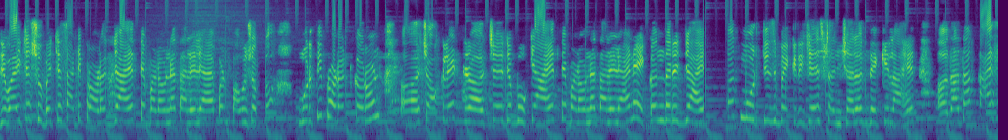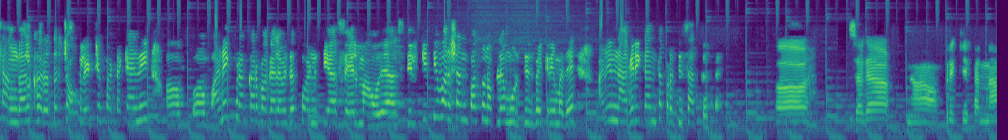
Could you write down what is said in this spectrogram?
दिवाळीच्या शुभेच्छेसाठी प्रॉडक्ट जे आहेत ते बनवण्यात आलेले आहे. आपण पाहू शकतो मूर्ती प्रॉडक्ट करून चॉकलेटचे जे बुके आहेत ते बनवण्यात आलेले आहे. आणि एकंदरीत जे आहे मूर्तीज बेकरीचे संचालक देखील आहेत. दादा काय सांगाल? खरं तर चॉकलेटचे फटाके आणि अनेक प्रकार बघायला मिळतात. पणती असेल मावळे असतील किती वर्षांपासून आपल्या मूर्तीज बेकरीमध्ये आणि नागरिकांचा प्रतिसाद कसा आहे? सगळ्या प्रेक्षकांना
